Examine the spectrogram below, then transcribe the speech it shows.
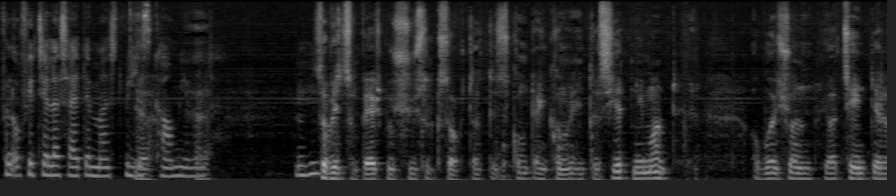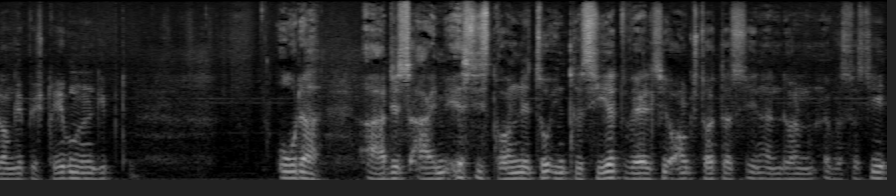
Von offizieller Seite meinst will ja, das kaum jemand. Ja. Mhm. So wie zum Beispiel Schüssel gesagt hat, das Grundeinkommen interessiert niemand, obwohl es schon jahrzehntelange Bestrebungen gibt. Oder äh, das AMS ist daran nicht so interessiert, weil sie Angst hat, dass ihnen dann, was weiß ich,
